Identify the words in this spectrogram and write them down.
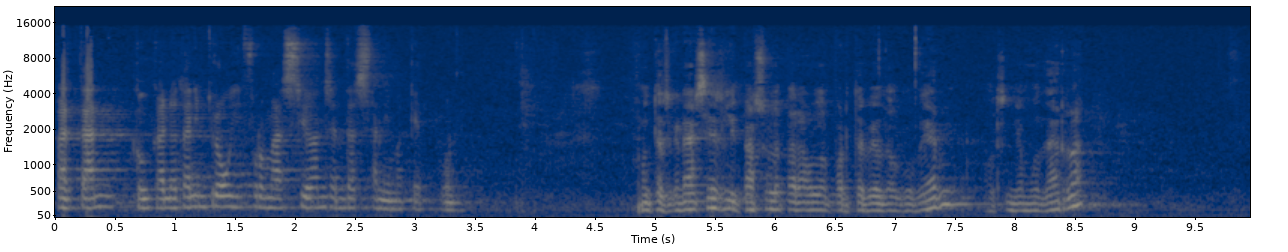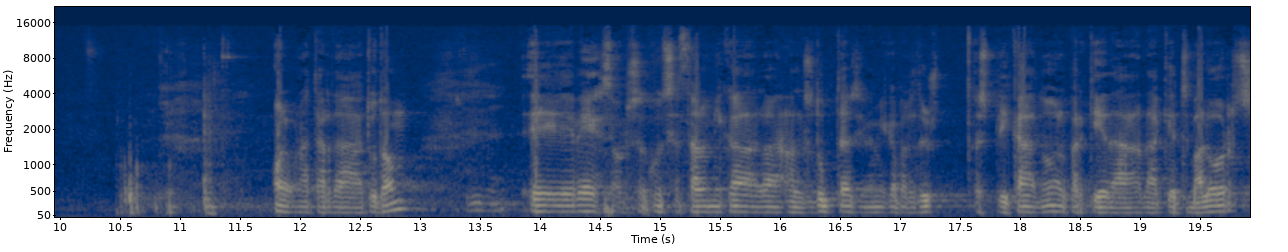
Per tant, com que no tenim prou informació, ens hem d'abstenir en aquest punt. Moltes gràcies. Li passo la paraula al portaveu del govern, el senyor Mudarra. Hola, bona tarda a tothom. Eh, bé, doncs, contestar una mica la, els dubtes i una mica per explicar no, el perquè d'aquests valors.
